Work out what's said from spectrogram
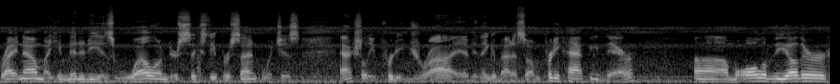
right now my humidity is well under 60%, which is actually pretty dry if you think about it. So I'm pretty happy there. Um, all of the other,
